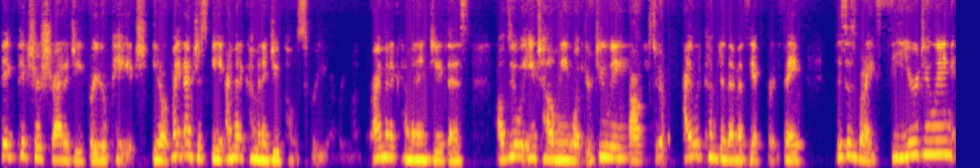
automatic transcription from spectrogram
big picture strategy for your page. You know, it might not just be I'm going to come in and do posts for you every month, or I'm going to come in and do this. I'll do what you tell me what you're doing. I'll do it. I would come to them as the expert, say, this is what I see you're doing.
